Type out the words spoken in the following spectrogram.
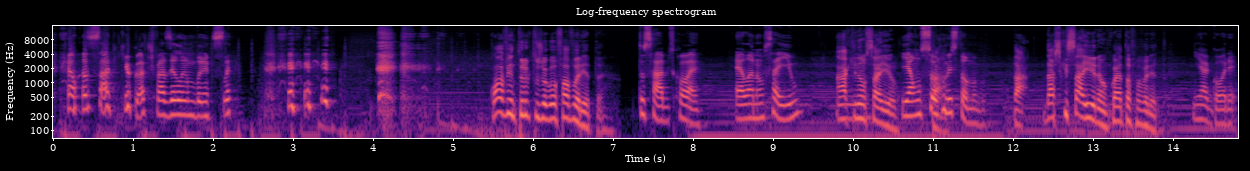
Ela sabe que eu gosto de fazer lambança. Qual aventura que tu jogou favorita? Tu sabes qual é. Ela não saiu Ah, que não saiu. e é um soco Tá. no estômago. Tá. Das que saíram, qual é a tua favorita? E agora?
